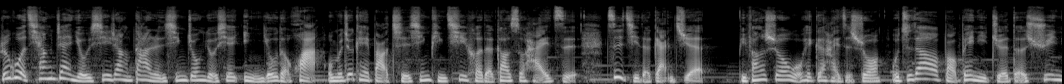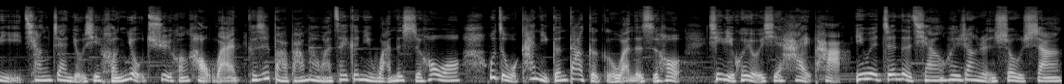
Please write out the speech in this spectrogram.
如果枪战游戏让大人心中有些隐忧的话，我们就可以保持心平气和的告诉孩子自己的感觉。比方说，我会跟孩子说：“我知道，宝贝，你觉得虚拟枪战游戏很有趣、很好玩。可是爸爸妈妈在跟你玩的时候哦，或者我看你跟大哥哥玩的时候，心里会有一些害怕，因为真的枪会让人受伤。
